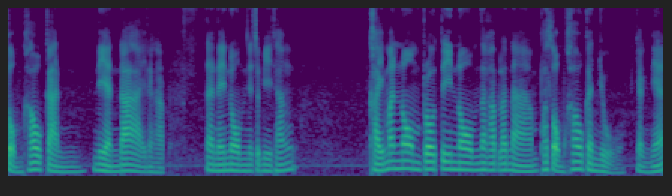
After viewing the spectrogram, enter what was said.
สมเข้ากันเนียนได้นะครับ แต่ในนมเนี่ยจะมีทั้ง ไขมันนมโปรตีนนมนะครับและน้ำผสมเข้ากันอยู่ อย่างเนี้ย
